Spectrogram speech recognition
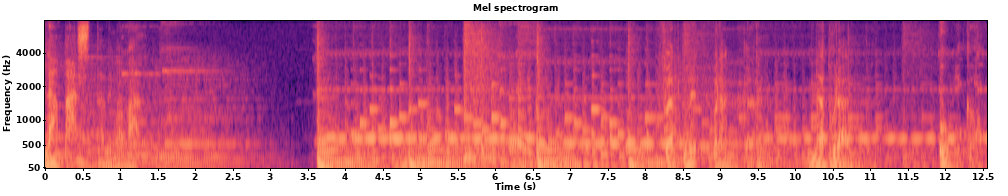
la pasta de mamá. Fernet Branca. Natural. Único.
